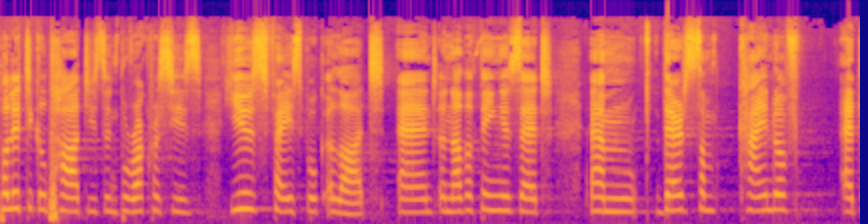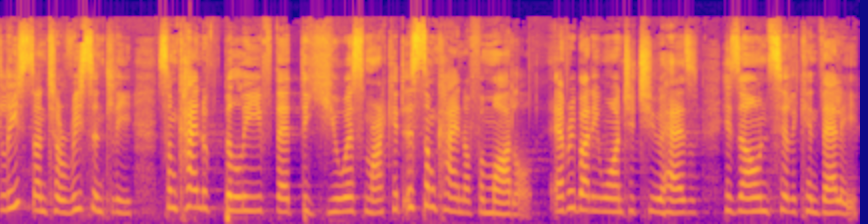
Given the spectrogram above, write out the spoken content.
political parties and bureaucracies use Facebook a lot. And another thing is that um, there's some kind of at least until recently, some kind of belief that the US market is some kind of a model. Everybody wanted to has his own Silicon Valley.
